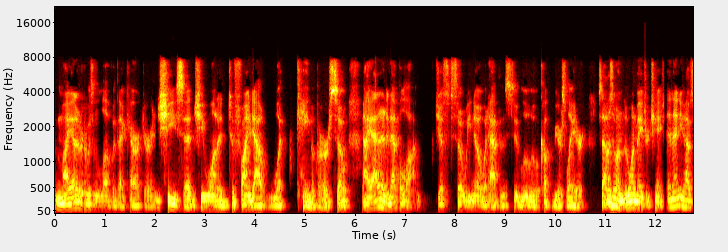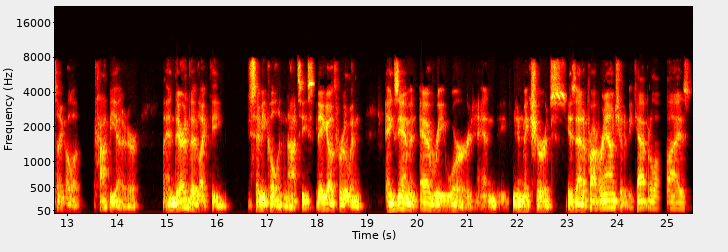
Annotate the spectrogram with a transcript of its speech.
my editor was in love with that character and she said she wanted to find out what came of her. So I added an epilogue just so we know what happens to Lulu a couple of years later. So that was one the one major change. And then you have something called a copy editor, and they're the like the semicolon Nazis. They go through and examine every word and, and make sure it's is that a proper noun? Should it be capitalized?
